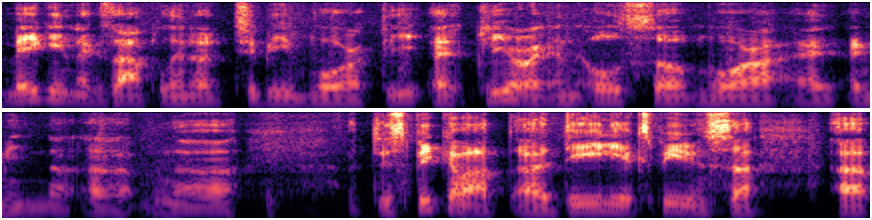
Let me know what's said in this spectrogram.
making an example in order to be more cle- uh, clearer and also more, I, I mean, uh, uh, to speak about uh, daily experience. Uh, uh,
